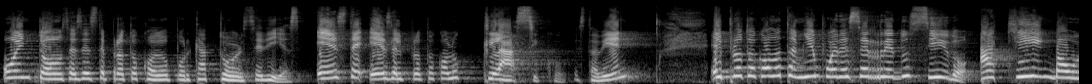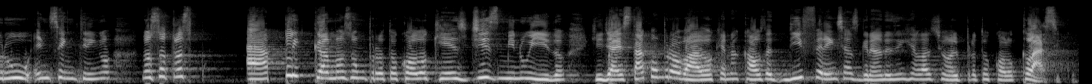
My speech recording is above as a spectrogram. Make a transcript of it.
o entonces este protocolo por 14 días. Este es el protocolo clásico, ¿está bien? El protocolo también puede ser reducido. Aquí en Bauru, en Centrinho, nosotros aplicamos um protocolo que é diminuído, que já está comprovado que não causa diferenças grandes em relação ao protocolo clássico,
